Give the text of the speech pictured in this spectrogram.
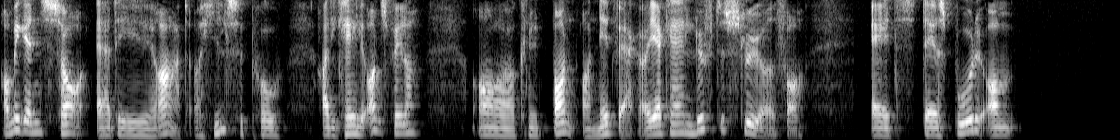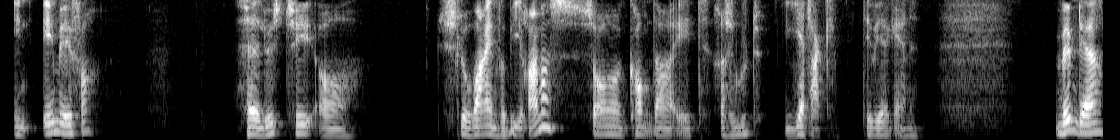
Om igen, så er det rart at hilse på radikale åndsfælder og knytte bånd og netværk. Og jeg kan løfte sløret for, at da jeg spurgte om en MF'er havde lyst til at slå vejen forbi Randers, så kom der et resolut ja tak. Det vil jeg gerne. Hvem det er,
